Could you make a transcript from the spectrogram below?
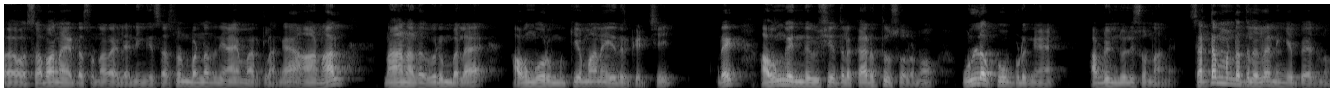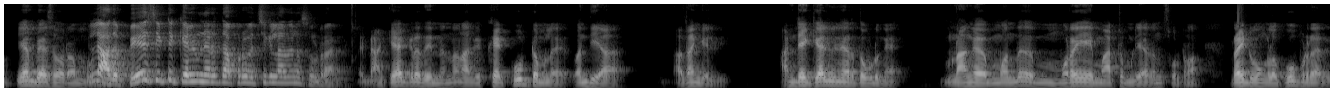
அஹ் சபாநாயகர்கிட்ட சொன்னாரா இல்லையா? நீங்க சஸ்பெண்ட் பண்ணது நியாயமா இருக்கலாங்க. ஆனால் நான் அதை விரும்பல. அவங்க ஒரு முக்கியமான எதிர்க்கட்சி ரைட் அவங்க இந்த விஷயத்துல கருத்து சொல்லணும். உள்ள கூப்பிடுங்க அப்படின்னு சொல்லி சொன்னாங்க. சட்டமன்றத்துல எல்லாம் நீங்க பேசணும். ஏன் பேச வராம இல்ல அதை பேசிட்டு கேள்வி நேரத்தை அப்புறம் வச்சுக்கலாம் தானே சொல்றாங்க. நான் கேட்குறது என்னன்னா நாங்கள் கே கூப்பிட்டோம்ல வந்தியா? அதான் கேள்வி. அன்றைய கேள்வி நேரத்தை விடுங்க. நாங்கள் வந்து முறையை மாற்ற முடியாதுன்னு சொல்கிறோம் ரைட் உங்களை கூப்பிடுறாரு.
